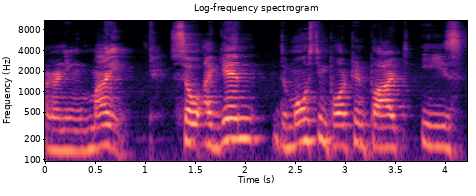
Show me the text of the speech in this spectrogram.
earning money. So again, the most important part is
